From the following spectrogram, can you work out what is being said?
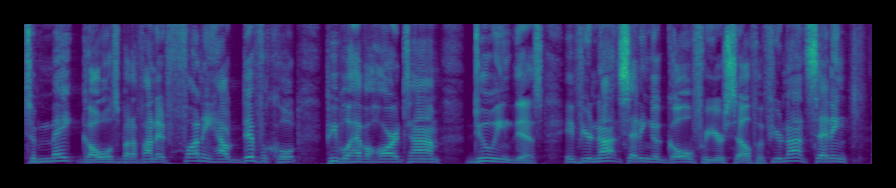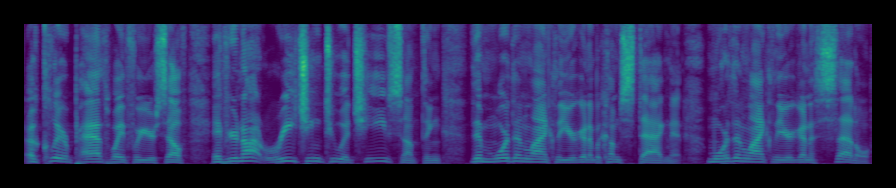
to make goals, but I find it funny how difficult difficult. People have a hard time doing this. If you're not setting a goal for yourself, if you're not setting a clear pathway for yourself, if you're not reaching to achieve something, then more than likely you're going to become stagnant. More than likely you're going to settle.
